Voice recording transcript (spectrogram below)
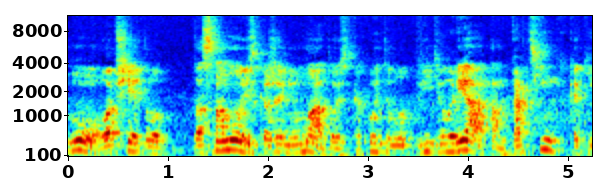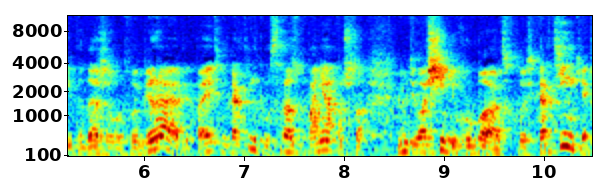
ну, вообще это вот основное искажение ума, то есть какой-то вот видеоряд, там картинки какие-то даже вот выбирают, и по этим картинкам сразу понятно, что люди вообще не врубаются. То есть картинки,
